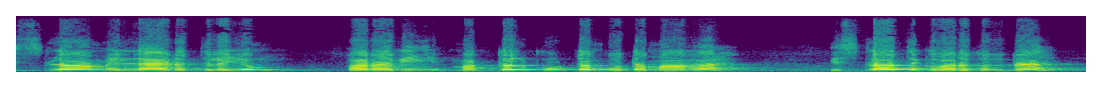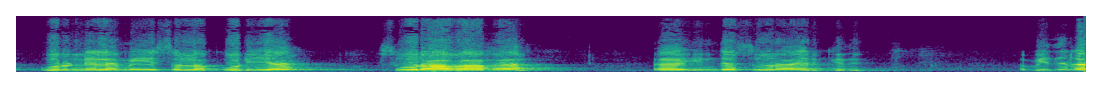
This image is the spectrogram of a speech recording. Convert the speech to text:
இஸ்லாம் எல்லா இடத்துலையும் பரவி மக்கள் கூட்டம் கூட்டமாக இஸ்லாத்துக்கு வருகின்ற ஒரு நிலைமையை சொல்லக்கூடிய சூறாவாக இந்த சூறா இருக்குது. இதுல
